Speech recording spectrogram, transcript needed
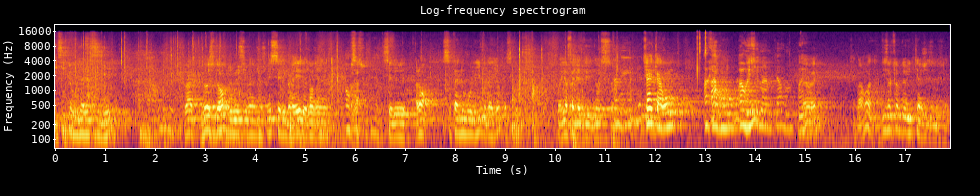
Ici que vous allez signer. Tu vois, Noce d'or de M. Benjamin Smith, célébré le vendredi. Voilà. C'est le... Alors, c'est un nouveau livre d'ailleurs, parce que. Vous voyez, enfin, il y a des noces. Ah oui. Tiens, Caron. Ah, Caron. Ah oui. Monsieur Mme Caron. Oui. Ah ouais. C'est marrant, 10 octobre 2015, je les ai fait.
